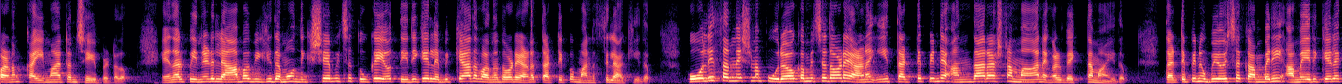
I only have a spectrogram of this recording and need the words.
പണം കൈമാറ്റം ചെയ്യപ്പെട്ടത്. എന്നാൽ പിന്നീട് ലാഭവിഹിതമോ നിക്ഷേപിച്ച തുകയോ തിരികെ ലഭിക്കാതെ വന്നതോടെയാണ് തട്ടിപ്പ് മനസ്സിലാക്കിയത്. പോലീസ് അന്വേഷണം പുരോഗമിച്ചതോടെയാണ് ഈ തട്ടിപ്പിന്റെ അന്താരാഷ്ട്ര മാനങ്ങൾ വ്യക്തമായത്. തട്ടിപ്പിന് ഉപയോഗിച്ച കമ്പനി അമേരിക്കയിലെ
